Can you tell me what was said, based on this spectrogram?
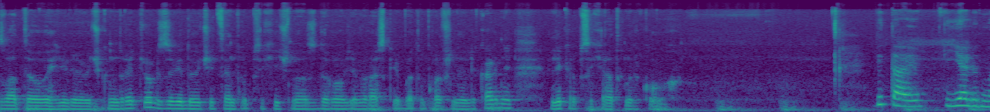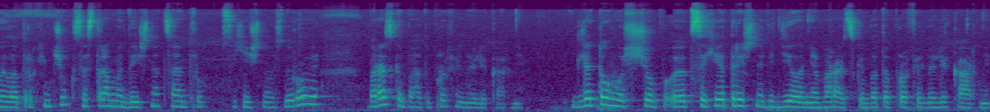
звати Олег Юрійович Кондратюк, завідуючий Центру психічного здоров'я Вараської багатопрофільної лікарні, лікар-психіатр-нарколог. Вітаю! Я Людмила Трохимчук, сестра медична Центру психічного здоров'я Вараської багатопрофільної лікарні. Для того, щоб е, психіатричне відділення Вараської багатопрофільної лікарні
